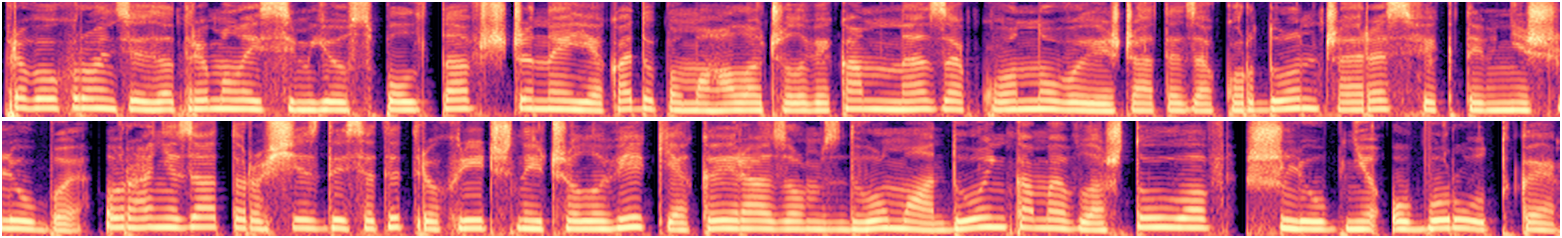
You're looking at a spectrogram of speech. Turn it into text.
Правоохоронці затримали сім'ю з Полтавщини, яка допомагала чоловікам незаконно виїжджати за кордон через фіктивні шлюби. Організатор 63-річний чоловік, який разом з двома доньками влаштовував шлюбні оборудки.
